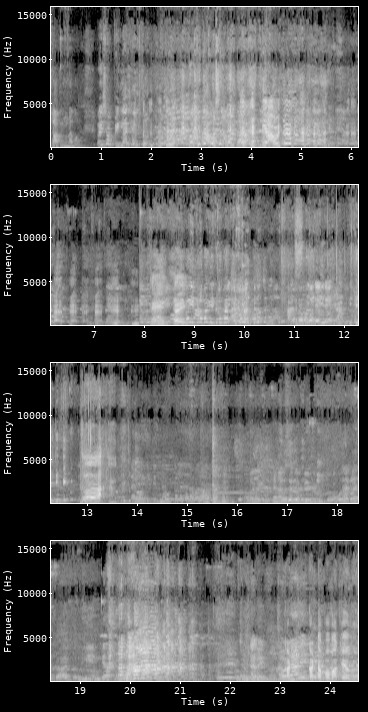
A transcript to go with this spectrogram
शॉपिंगला शॉपिंगला औषध भीम घ्या. कट कट्टप्पा बाकी आहे अजून.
